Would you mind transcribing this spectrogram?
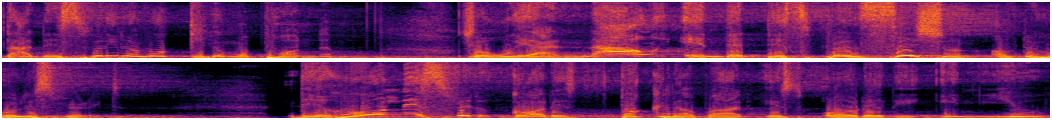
that the Spirit of God came upon them. So we are now in the dispensation of the Holy Spirit. The Holy Spirit God is talking about is already in you.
